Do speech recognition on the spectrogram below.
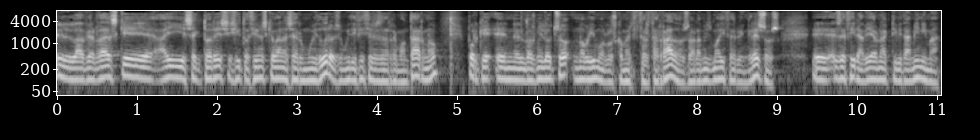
Eh, la verdad es que hay sectores y situaciones que van a ser muy duros y muy difíciles de remontar, ¿no? Porque en el 2008 no vimos los comercios cerrados, ahora mismo hay cero ingresos, eh, es decir, había una actividad mínima.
